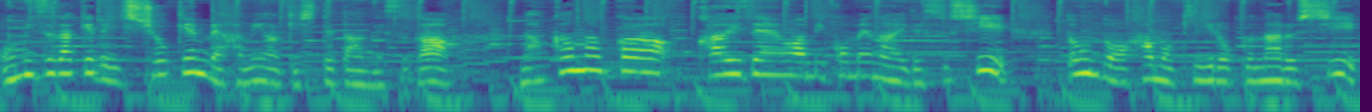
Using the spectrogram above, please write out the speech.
お水だけで一生懸命歯磨きしてたんですがなかなか改善は見込めないですしどんどん歯も黄色くなるし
